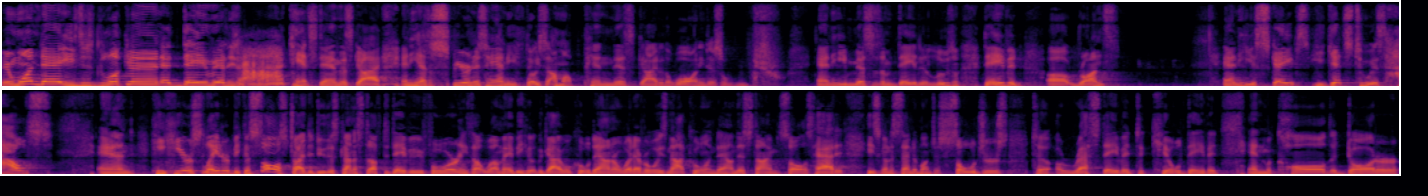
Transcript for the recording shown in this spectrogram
And one day he's just looking at David. And he's, ah, I can't stand this guy. And he has a spear in his hand. He, throws, he says, I'm going to pin this guy to the wall. And he just, and he misses him. David loses him. David uh, runs and he escapes. He gets to his house and he hears later, because Saul's tried to do this kind of stuff to David before, and he thought, well, maybe the guy will cool down or whatever. Well, he's not cooling down. This time, Saul has had it. He's going to send a bunch of soldiers to arrest David, to kill David. And Michal, the daughter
